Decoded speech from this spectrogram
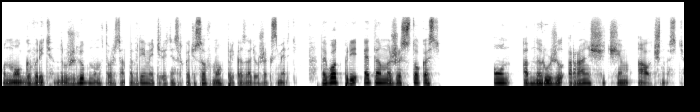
Он мог говорить дружелюбно, но в то же самое время через несколько часов мог приказать уже к смерти. Так вот, при этом жестокость он обнаружил раньше, чем алчность.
